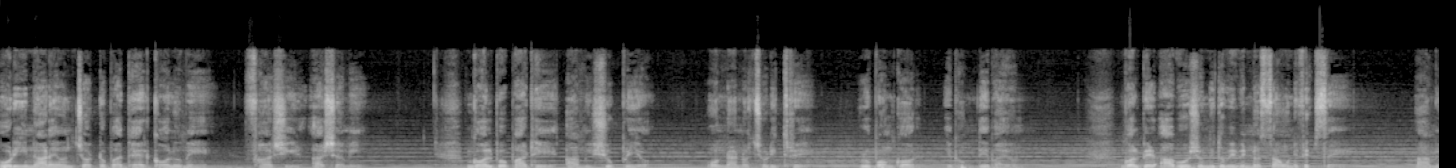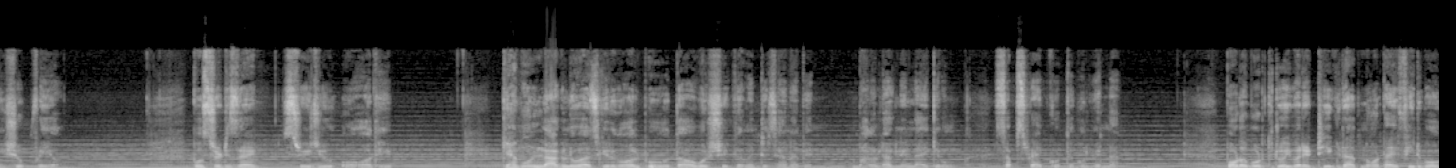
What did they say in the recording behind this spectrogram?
হরিনারায়ণ চট্টোপাধ্যায়ের কলমে ফাঁসির আসামি। গল্প পাঠে আমি সুপ্রিয়, অন্যান্য চরিত্রে রূপঙ্কর এবং দেবায়ন। গল্পের আবহ সংগীত বিভিন্ন সাউন্ড এফেক্টসে আমি সুপ্রিয়। পোস্টার ডিজাইন শ্রীজু ও অধীপ কেমন লাগল আজকের গল্প, তা অবশ্যই কমেন্টে জানাবেন। ভালো লাগলে লাইক এবং সাবস্ক্রাইব করতে ভুলবেন না। পরবর্তী রবিবারে ঠিক রাত নটায় ফিরবো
